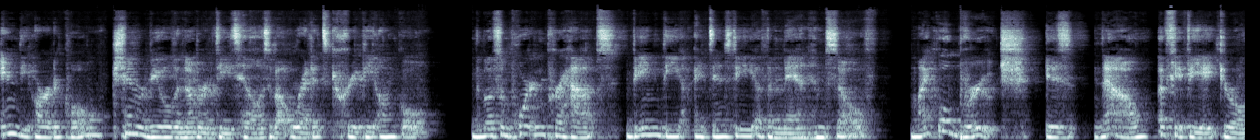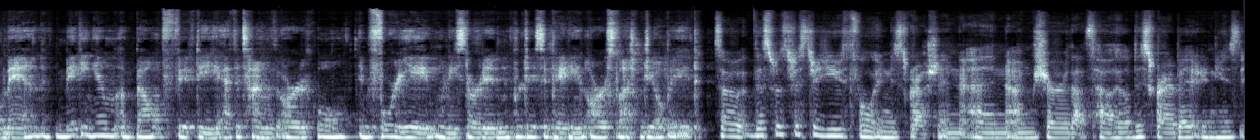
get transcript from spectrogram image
in the article, Chen revealed a number of details about Reddit's creepy uncle. The most important, perhaps, being the identity of the man himself. Michael Brutsch is now a 58 year old man, making him about 50 at the time of the article and 48 when he started participating in r slash jailbait. So this was just a youthful indiscretion, and I'm sure that's how he'll describe it in his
